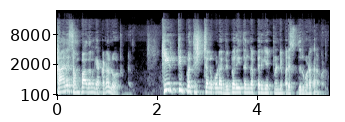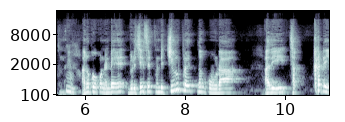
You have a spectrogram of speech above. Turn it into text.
కానీ సంపాదనకి ఎక్కడ లోటు ఉంటుంది కీర్తి ప్రతిష్టలు కూడా విపరీతంగా పెరిగేటువంటి పరిస్థితులు కూడా కనబడుతున్నాయి. ఉమ్, అనుకోకుండా అంటే వీడు చేసేటువంటి చిరు ప్రయత్నం కూడా అది చక్కటి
